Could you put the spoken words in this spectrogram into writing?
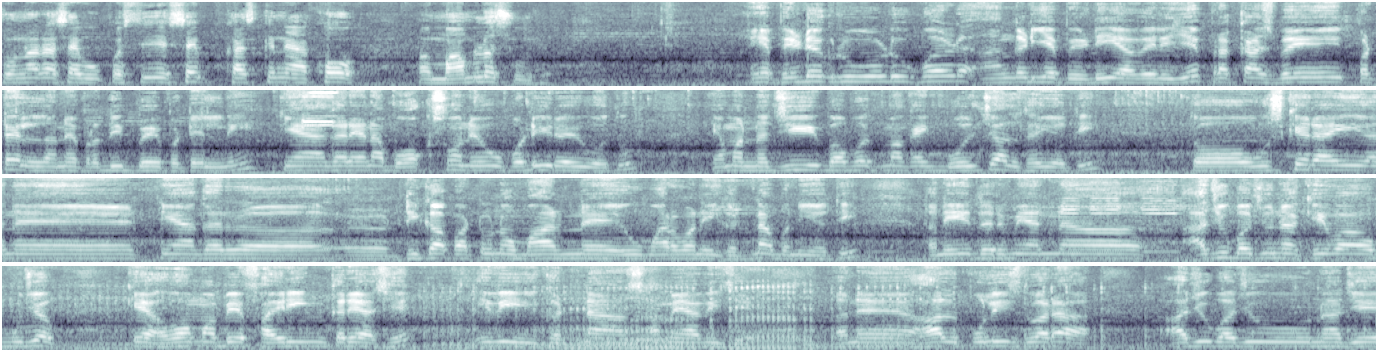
સોનારા સાહેબ ઉપસ્થિત છે. સાહેબ, ખાસ કરીને આખો મામલો શું છે? અહીંયા પેડક રોડ ઉપર આંગડિયા પેઢી આવેલી છે. પ્રકાશભાઈ પટેલ અને પ્રદીપભાઈ પટેલની. ત્યાં આગળ એના બોક્સોને એવું પડી રહ્યું હતું. એમાં નજીવી બાબતમાં કંઈક બોલચાલ થઈ હતી. તો ઉશ્કેરાઈ અને ત્યાં આગળ ઢીકાપાટુનો ઢીકા પાટુનો માર એવું મારવાની ઘટના બની હતી. અને એ દરમિયાન આજુબાજુના કહેવા મુજબ કે હવામાં બે ફાયરિંગ કર્યા છે, એવી ઘટના સામે આવી છે. અને હાલ પોલીસ દ્વારા આજુબાજુના જે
